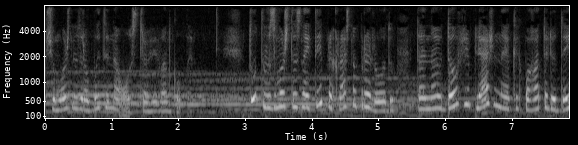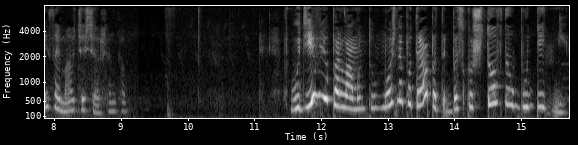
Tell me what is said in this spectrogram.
що можна зробити на острові Ванкувер. Тут ви зможете знайти прекрасну природу та найдовші пляжі, на яких багато людей займаються серфінгом. В будівлю парламенту можна потрапити безкоштовно у будні дні.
